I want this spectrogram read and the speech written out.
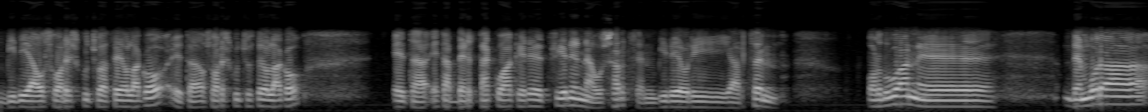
bidea oso arriskutsua zeolako eta oso arriskutsu zeolako eta eta bertakoak ere ziren ausartzen bide hori hartzen. Orduan e, denbora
